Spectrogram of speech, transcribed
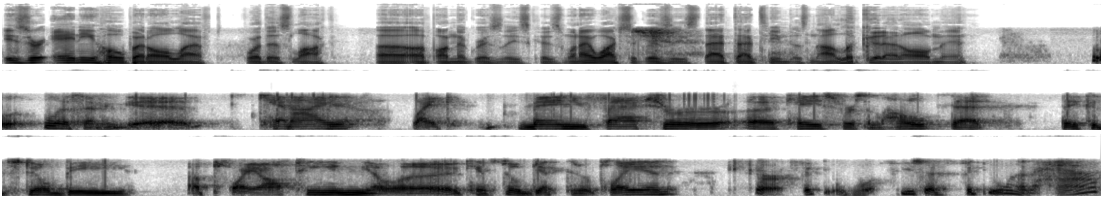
is there any hope at all left for this lock uh, up on the Grizzlies? Because when I watch the Grizzlies, that that team does not look good at all, man. Listen, uh, can I like manufacture a case for some hope that they could still be a playoff team? You know, uh, can still get to the play-in. Sure, fifty. You said fifty-one and a half.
